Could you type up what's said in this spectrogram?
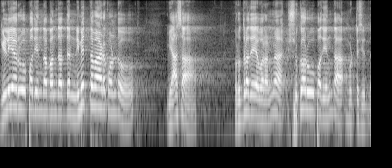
ಗಿಳಿಯ ರೂಪದಿಂದ ಬಂದದ್ದನ್ನು ನಿಮಿತ್ತ ಮಾಡಿಕೊಂಡು ವ್ಯಾಸ ರುದ್ರದೇವರನ್ನು ಶುಕರೂಪದಿಂದ ಹುಟ್ಟಿಸಿದ್ದ.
